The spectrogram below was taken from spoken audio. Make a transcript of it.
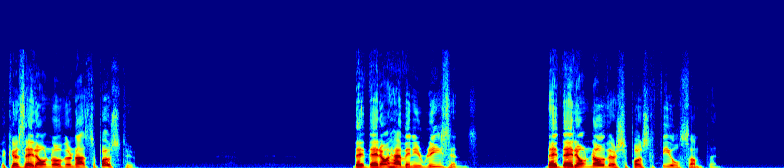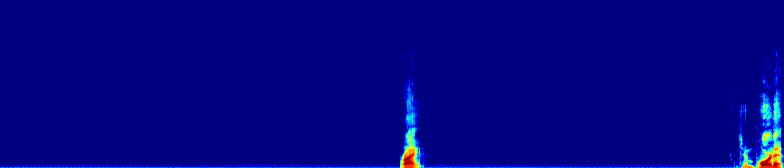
because they don't know they're not supposed to. They, they don't have any reasons. They, they don't know they're supposed to feel something. Right? It's important.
